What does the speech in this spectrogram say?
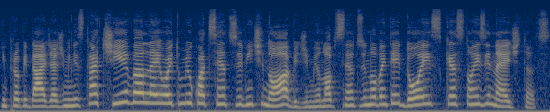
Improbidade administrativa, Lei 8.429, de 1992, questões inéditas.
